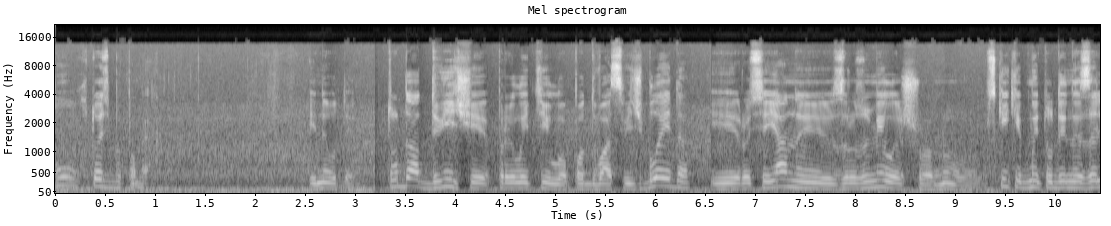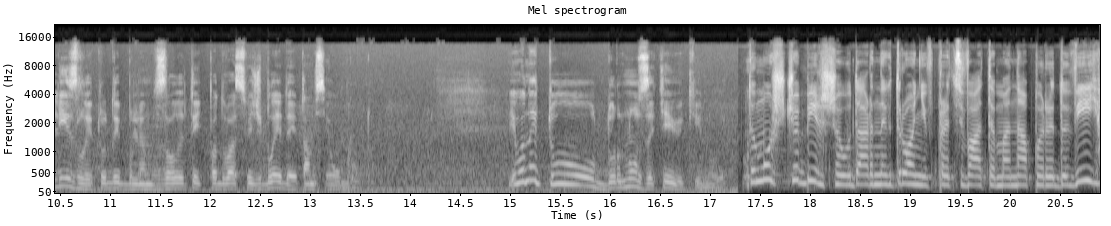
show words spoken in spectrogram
ну, хтось би помер. І не один. Туди двічі прилетіло по два свічблейда, і росіяни зрозуміли, що ну, скільки б ми туди не залізли, туди блін, залетить по два свічблейда і там всі умруть. І вони ту дурну затію кинули. Тому що більше ударних дронів працюватиме на передовій,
